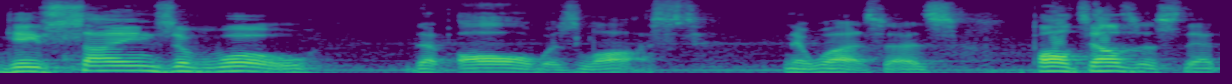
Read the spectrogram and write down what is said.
gave signs of woe that all was lost. And it was, as Paul tells us that,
